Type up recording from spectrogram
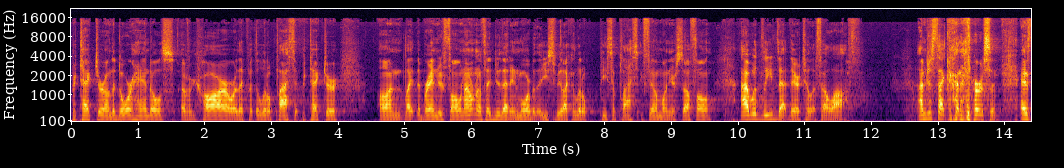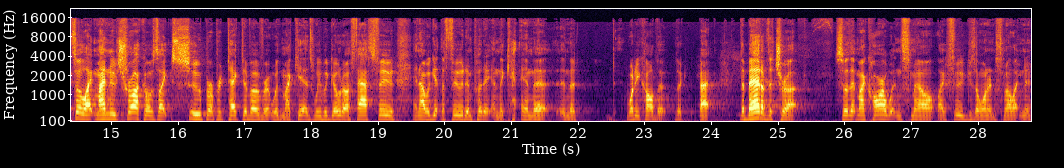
protector on the door handles of a car, or they put the little plastic protector on like the brand new phone. I don't know if they do that anymore, but there used to be like a little piece of plastic film on your cell phone. I would leave that there till it fell off. I'm just that kind of person. And so, like my new truck, I was like super protective over it with my kids. We would go to a fast food, and I would get the food and put it in the in the in the what do you call the the back the bed of the truck, so that my car wouldn't smell like food because I wanted to smell like new.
